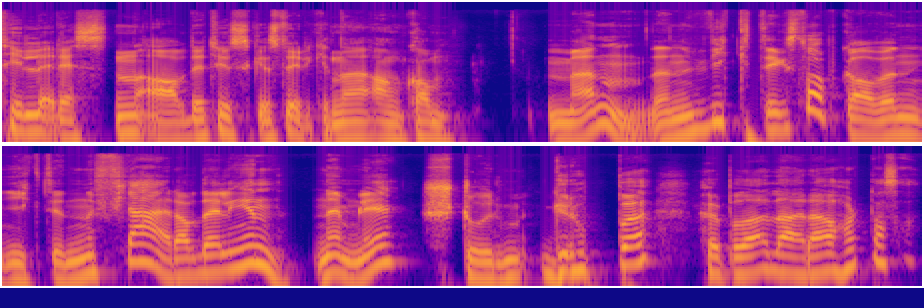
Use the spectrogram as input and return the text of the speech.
til resten av de tyske styrkene ankom. Men den viktigste oppgaven gikk til den fjerde avdelingen, nemlig Stormgruppe Hør på deg, der er hardt, altså.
